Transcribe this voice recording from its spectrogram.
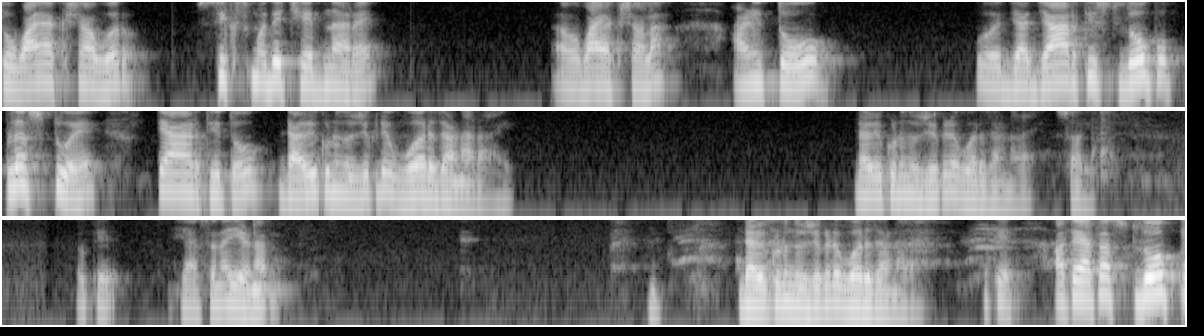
तो वाय अक्षावर सिक्समध्ये छेदणार आहे वाय अक्षाला. आणि तो ज्या ज्या अर्थी स्लोप प्लस टू आहे त्या अर्थी तो डावीकडून उजवीकडे वर जाणार आहे. डावीकडून उजवीकडे वर जाणार आहे सॉरी ओके हे असं नाही येणार. डावीकडून उजवीकडे वर जाणार आहे. ओके. आता याचा स्लोप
